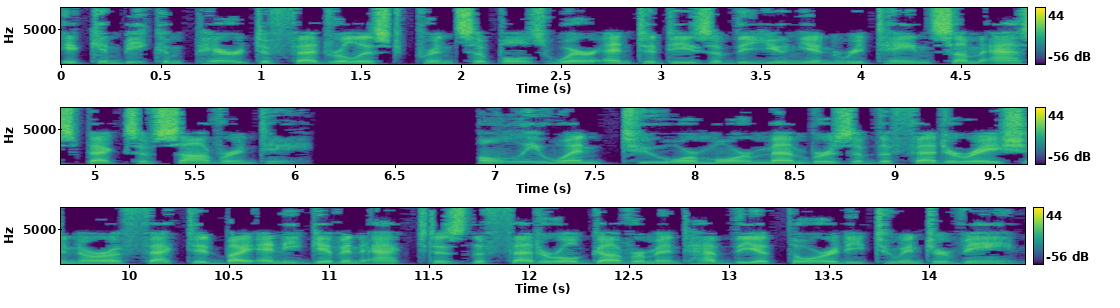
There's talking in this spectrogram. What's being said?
It can be compared to federalist principles where entities of the Union retain some aspects of sovereignty. Only when two or more members of the federation are affected by any given act does the federal government have the authority to intervene.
